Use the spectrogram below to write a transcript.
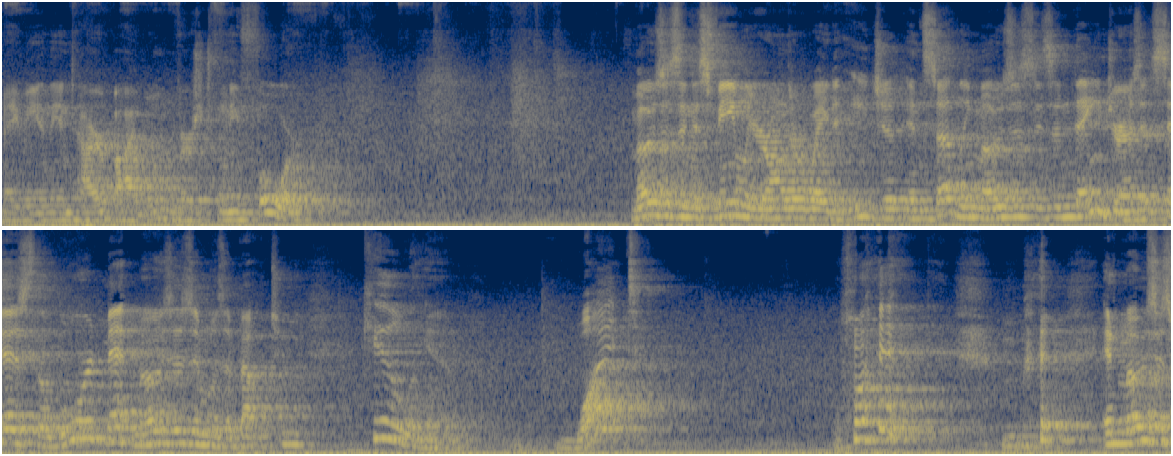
maybe in the entire Bible, in verse 24 Moses and his family are on their way to Egypt, and suddenly Moses is in danger. As it says, the Lord met Moses and was about to kill him. What? What? and Moses'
